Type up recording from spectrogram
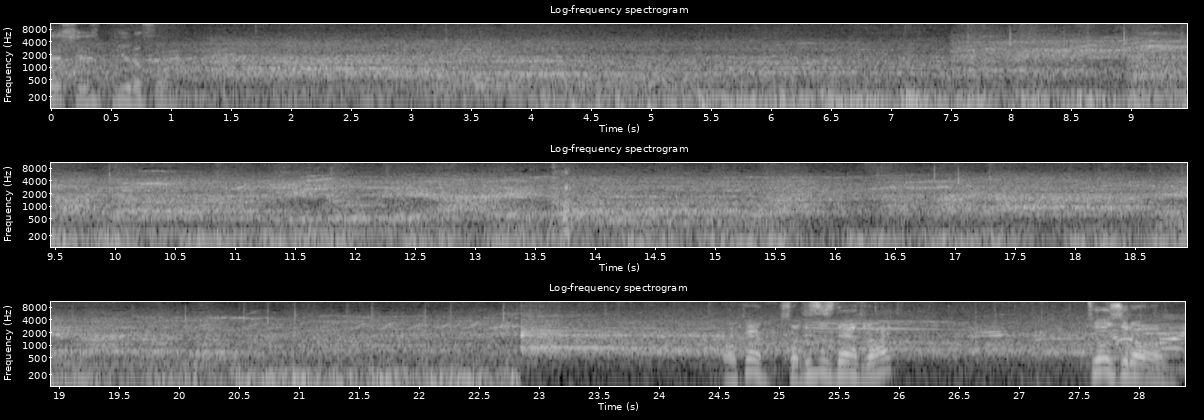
This is beautiful. Okay, so this is the end, right? 2-0.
